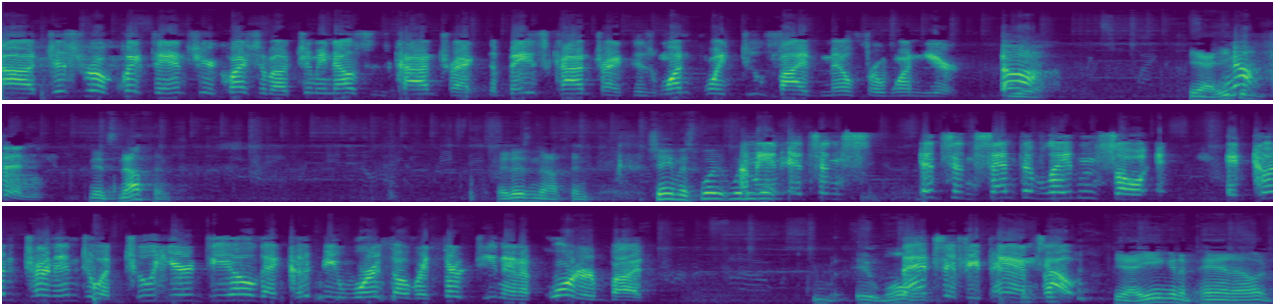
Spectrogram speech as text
uh, just real quick to answer your question about Jimmy Nelson's contract, the base contract is 1.25 mil for one year. Oh, Yeah, he could, nothing. it's nothing. It is nothing. Seamus, what, what I do you mean, get? it's in, it's incentive laden, so it, it could turn into a two year deal that could be worth over 13 and a quarter, but it won't. that's if he pans out. Yeah, he ain't gonna pan out.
